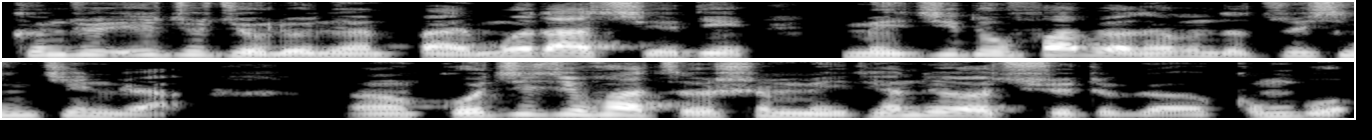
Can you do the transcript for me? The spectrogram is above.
根据1996年百慕大协定每季度发表他们的最新进展，呃，国际计划则是每天都要去这个公布。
